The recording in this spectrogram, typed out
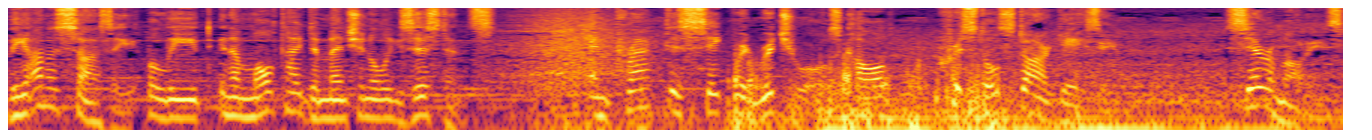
the Anasazi believed in a multidimensional existence and practiced sacred rituals called crystal stargazing, ceremonies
